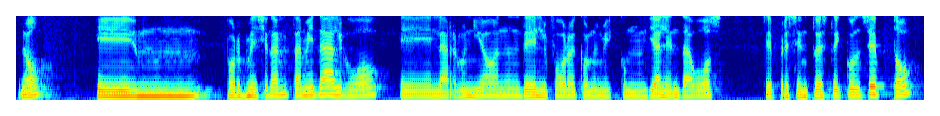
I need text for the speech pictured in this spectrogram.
¿no? Em, por mencionar también algo, en la reunión del Foro Económico Mundial en Davos se presentó este concepto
